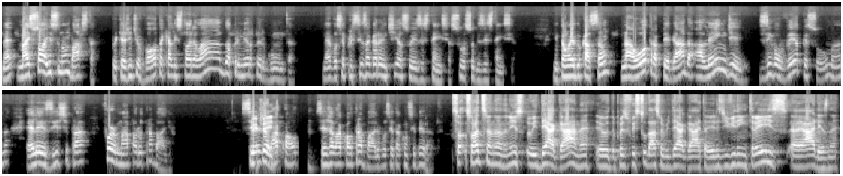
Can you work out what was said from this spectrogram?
Né? Mas só isso não basta, porque a gente volta àquela história lá da primeira pergunta. Né? Você precisa garantir a sua existência, a sua subsistência. Então, a educação, na outra pegada, além de desenvolver a pessoa humana, ela existe para formar para o trabalho. Seja lá, qual, seja lá qual trabalho você está considerando. Só, só, adicionando nisso, o IDH, né? Eu depois fui estudar sobre IDH, tá? eles dividem em três é, áreas, né?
